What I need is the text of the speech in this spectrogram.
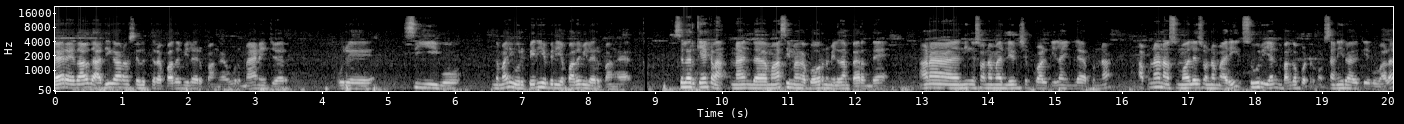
வேறு ஏதாவது அதிகாரம் செலுத்துகிற பதவியில் இருப்பாங்க. ஒரு மேனேஜர் ஒரு சிஇஓ இந்த மாதிரி ஒரு பெரிய பெரிய பதவியில் இருப்பாங்க. சிலர் கேட்கலாம் நான் இந்த மாசி மக பௌர்ணமியில் தான் பிறந்தேன். ஆனால் நீங்கள் சொன்ன மாதிரி லீடர்ஷிப் குவாலிட்டிலாம் இல்லை அப்படின்னா அப்படின்னா நான் முதல்ல சொன்ன மாதிரி சூரியன் பங்கப்பட்டிருக்கோம். சனி ராகு கேதுவால்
